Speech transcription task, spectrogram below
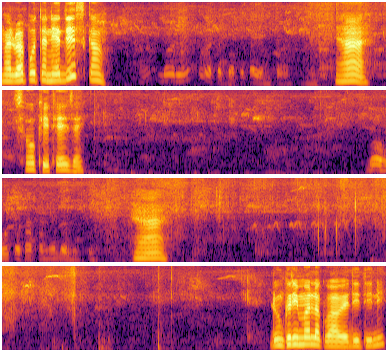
મારા બાપુ તને દેશ કામ? હા, સોખી થઈ જાય. હા. ડુંગળી મલક વાવે દીધી ની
